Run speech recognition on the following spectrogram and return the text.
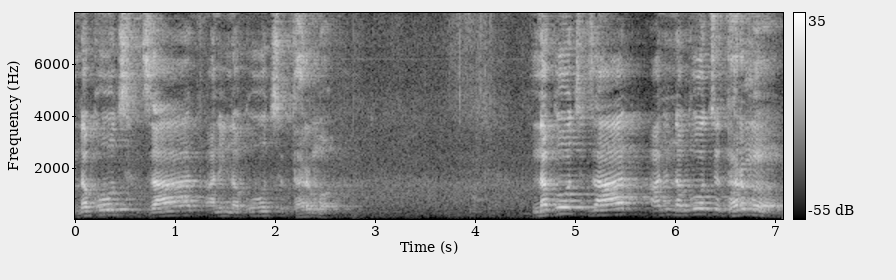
नकोच जात आणि नकोच धर्म. नकोच जात आणि नकोच धर्म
